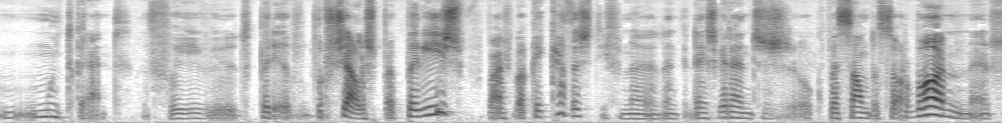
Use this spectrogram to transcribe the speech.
muito grande. Fui de, de Bruxelas para Paris, para as barricadas, estive na, nas grandes ocupação da Sorbonne, nas,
